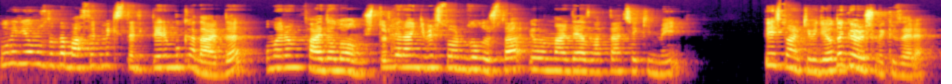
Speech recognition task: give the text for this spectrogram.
Bu videomuzda da bahsetmek istediklerim bu kadardı. Umarım faydalı olmuştur. Herhangi bir sorunuz olursa yorumlarda yazmaktan çekinmeyin. Bir sonraki videoda görüşmek üzere.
